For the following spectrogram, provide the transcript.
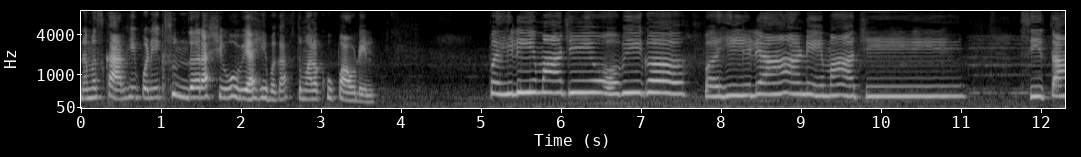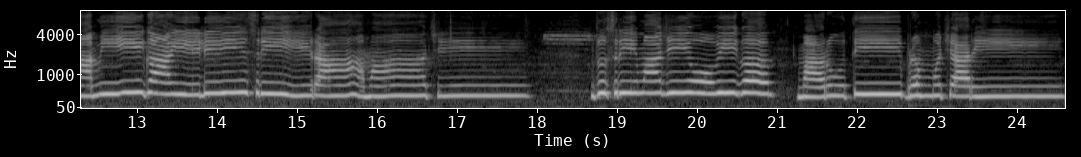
नमस्कार ही पण एक सुंदर अशी ओवी आहे बघा तुम्हाला खूप आवडेल. पहिली माझी ओवी ग पहिल्या नेमाची सीता मी गायली श्रीरामाची. दुसरी माझी ओवी ग मारुती ब्रह्मचारी.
